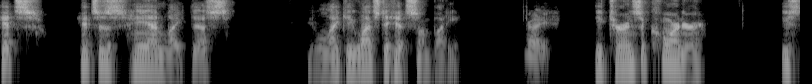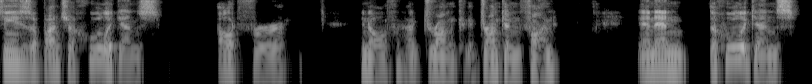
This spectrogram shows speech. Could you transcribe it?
hits hits his hand like this, you know, like he wants to hit somebody. Right. He turns a corner. He sees a bunch of hooligans out for, you know, a drunk, a drunken fun. And then the hooligans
